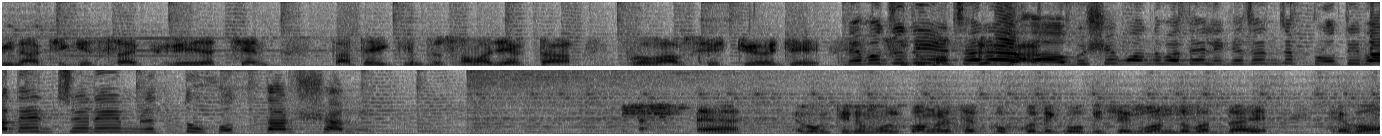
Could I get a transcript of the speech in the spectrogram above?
বিনা চিকিৎসায় ফিরে যাচ্ছেন তাতেই কিন্তু সমাজে একটা প্রভাব সৃষ্টি হয়েছে। দেবজ্যোতি এছাড়া অভিষেক বন্দ্যোপাধ্যায় লিখেছেন যে প্রতিবাদের জেরে মৃত্যু হত্যার সামিল হ্যাঁ এবং তৃণমূল কংগ্রেসের পক্ষ থেকে অভিষেক বন্দ্যোপাধ্যায় এবং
